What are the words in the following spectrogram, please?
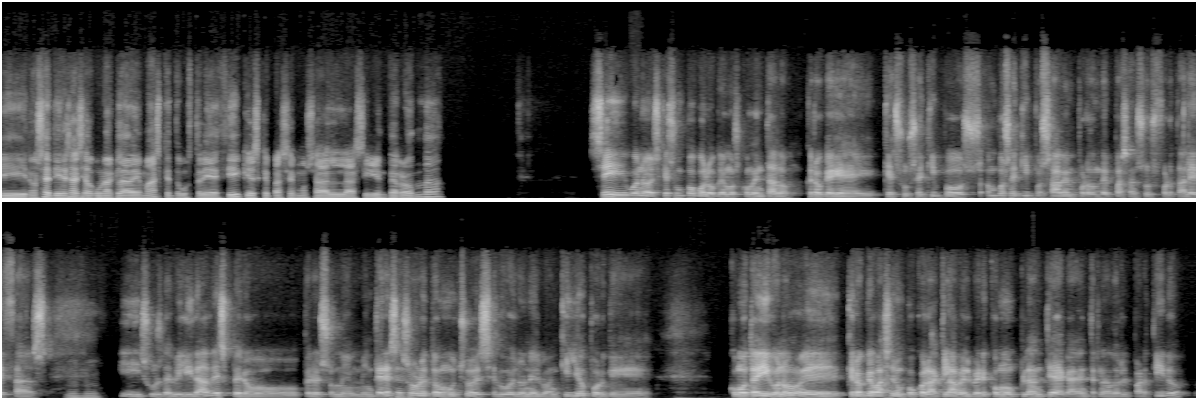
Y no sé, ¿tienes así alguna clave más que te gustaría decir? ¿Quieres que pasemos a la siguiente ronda? Sí, bueno, es que es un poco lo que hemos comentado. Creo que, sus equipos, ambos equipos saben por dónde pasan sus fortalezas y sus debilidades, pero, pero eso, me, interesa sobre todo mucho ese duelo en el banquillo porque, como te digo, ¿no? Eh, creo que va a ser un poco la clave el ver cómo plantea cada entrenador el partido.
